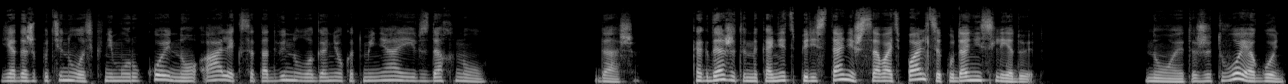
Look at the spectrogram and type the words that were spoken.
Я даже потянулась к нему рукой, но Алекс отодвинул огонек от меня и вздохнул. «Даша, когда же ты, наконец, перестанешь совать пальцы куда не следует?» «Но это же твой огонь!»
